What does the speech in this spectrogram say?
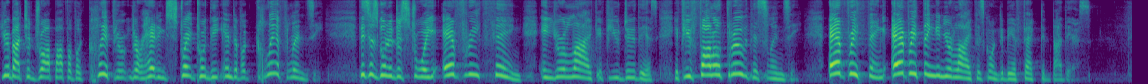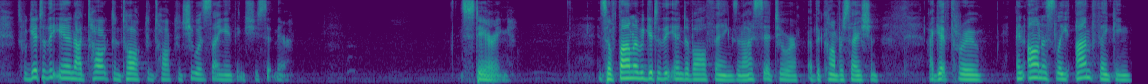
you're about to drop off of a cliff. You're, you're heading straight toward the end of a cliff, Lindsay. This is going to destroy everything in your life if you do this. If you follow through with this, Lindsay, everything, everything in your life is going to be affected by this. So we get to the end. I talked and talked and talked, and she wasn't saying anything. She's sitting there staring. And so finally, we get to the end of all things. And I said to her of the conversation, I get through. And honestly, I'm thinking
